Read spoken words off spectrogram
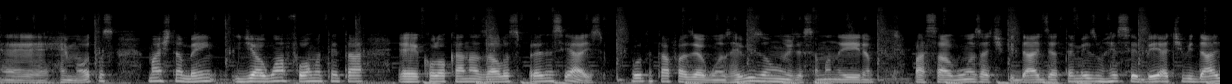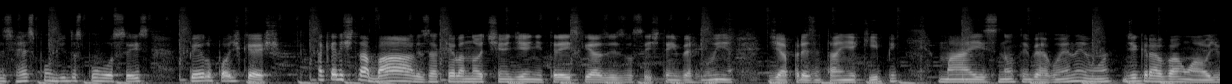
é, remotas, mas também de alguma forma tentar é, colocar nas aulas presenciais. Vou tentar fazer algumas revisões dessa maneira, passar algumas atividades e até mesmo receber atividades respondidas por vocês pelo podcast. Aqueles trabalhos, aquela notinha de N3 que às vezes vocês têm vergonha de apresentar em equipe, mas não tem vergonha nenhuma de gravar um áudio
